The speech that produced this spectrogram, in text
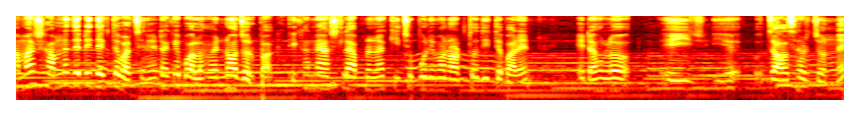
আমার সামনে যেটি দেখতে পাচ্ছেন, এটাকে বলা হয় নজর পাক। এখানে আসলে আপনারা কিছু পরিমাণ অর্থ দিতে পারেন। এটা হলো এই ইয়ে জালসার জন্যে।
